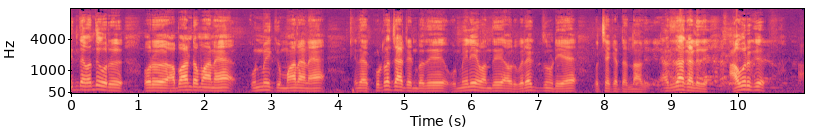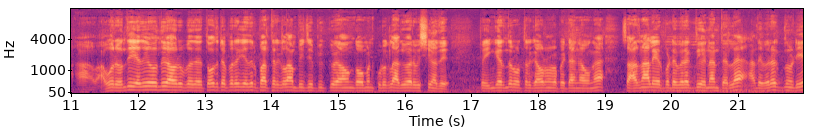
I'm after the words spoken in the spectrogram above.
இந்த வந்து ஒரு ஒரு அபாண்டமான உண்மைக்கு மாறான இந்த குற்றச்சாட்டு என்பது உண்மையிலேயே வந்து அவர் விரக்தினுடைய உச்சக்கட்டம் தான் அது. அதுதான் காட்டுது அவருக்கு அவர் வந்து எதையோ வந்து அவர் தோத்துட்ட பிறகு எதிர்பார்த்துருக்கலாம் பிஜேபிக்கு அவங்க கவர்மெண்ட் கொடுக்கல அது வேறு விஷயம் அது. இப்போ இங்கேருந்து ஒருத்தர் கவர்னராக போயிட்டாங்க அவங்க. ஸோ அதனால் ஏற்பட்ட விரக்தியும் என்னன்னு தெரில அந்த விரக்தினுடைய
